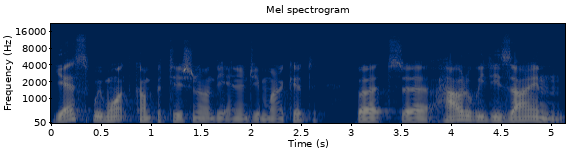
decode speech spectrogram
yes, we want competition on the energy market, but uh, how do we design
